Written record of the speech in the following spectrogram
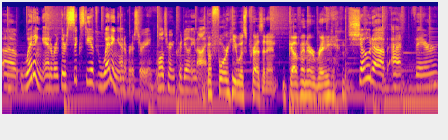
uh, wedding anniversary, their 60th wedding anniversary, Walter and Cordelia and I, Before he was president, Governor Reagan. showed up at their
